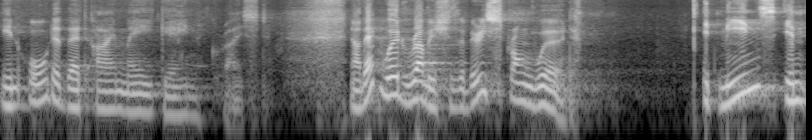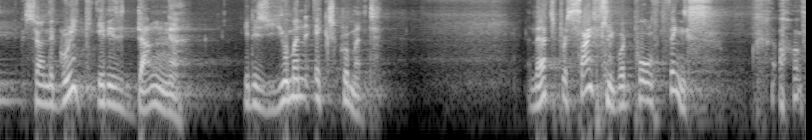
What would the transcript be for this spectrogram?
in order that I may gain Christ. Now, that word rubbish is a very strong word. It means, in, so in the Greek, it is dung, it is human excrement. And that's precisely what Paul thinks of,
